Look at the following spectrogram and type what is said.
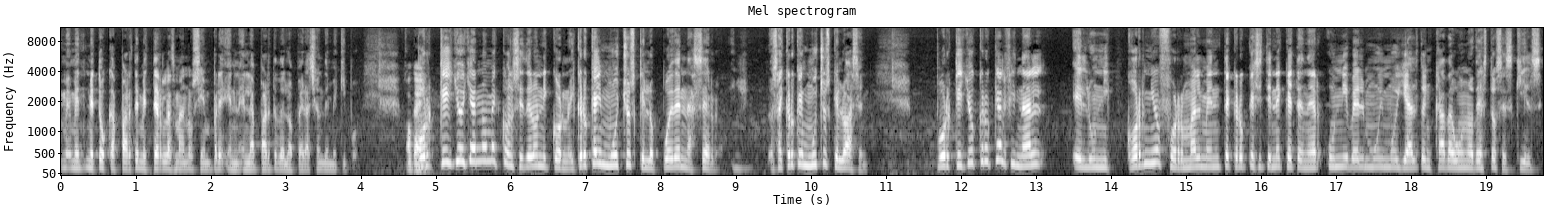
me, me- me toca aparte meter las manos siempre en, en la parte de la operación de mi equipo. Ok. ¿Por qué yo ya no me considero unicornio? Y creo que hay muchos que lo pueden hacer. O sea, creo que hay muchos que lo hacen. Porque yo creo que al final el unicornio formalmente creo que sí tiene que tener un nivel muy, muy alto en cada uno de estos skills.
